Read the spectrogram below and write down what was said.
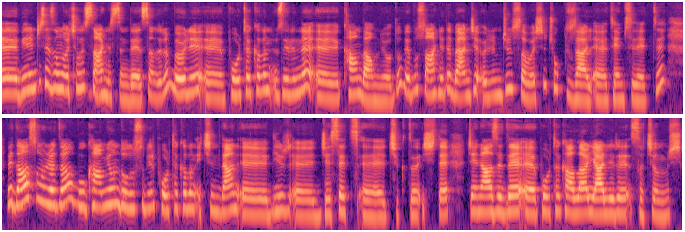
Ee, birinci sezonun açılış sahnesinde sanırım böyle e, portakalın üzerine e, kan damlıyordu ve bu sahnede bence ölümcül savaşı çok güzel e, temsil etti. Ve daha sonra da bu kamyon dolusu bir portakalın içinden e, bir e, ceset e, çıktı. İşte cenazede e, portakallar yerlere saçılmış.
